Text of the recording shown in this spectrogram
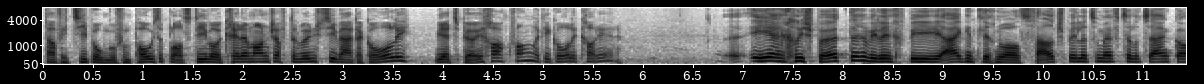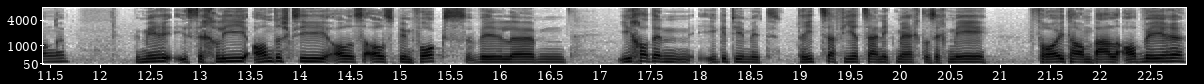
David Zibung auf dem Pausenplatz. Die, die in keiner Mannschaft erwünscht sind, werden Goalie. Wie hat es bei euch angefangen, die Goalie-Karriere? Äh, eher ein bisschen später, weil ich bin eigentlich nur als Feldspieler zum FC Luzern gegangen bei mir war es ein bisschen anders als, als beim Fox, weil ähm, ich habe dann irgendwie mit 13, 14 gemerkt, dass ich mehr Freude habe am Ball abwehren,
